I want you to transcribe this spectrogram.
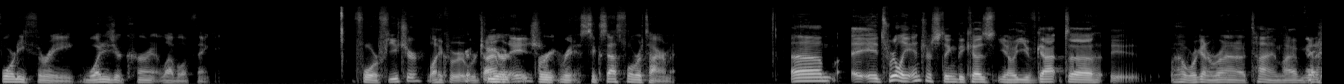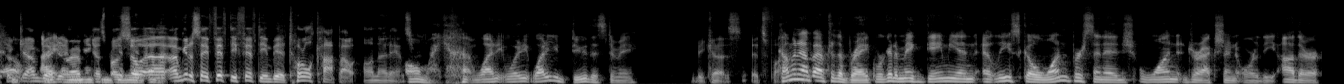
43? What is your current level of thinking? For future, like for retirement for, age? For re- successful retirement. Um, it's really interesting because you know you've got uh, well, we're going to run out of time. I'm going to, I'm going to So uh, I'm going to say 50 50 and be a total cop out on that answer. Oh my God. Why do, why, do, why do you do this to me? Because it's fun. Coming up after the break, we're going to make Damian at least go one percentage, one direction or the other.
